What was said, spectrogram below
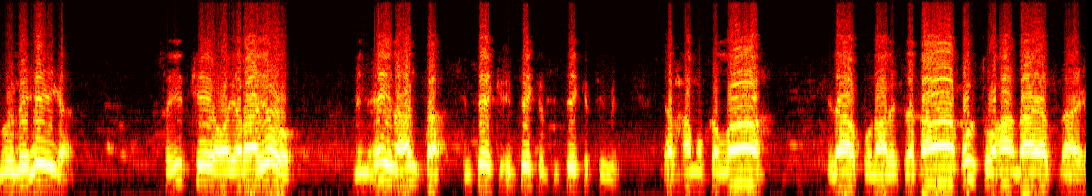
mawlaheyga sayidkey oo yaraayo min ayna anta intey intey intey ka timid yarxamuka allah ilaah kuna alsqa qultu waxaan dhahayaas dhahay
